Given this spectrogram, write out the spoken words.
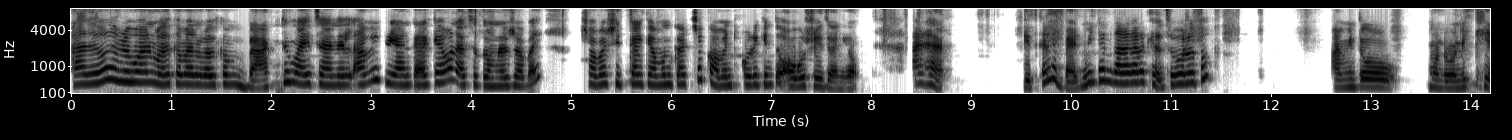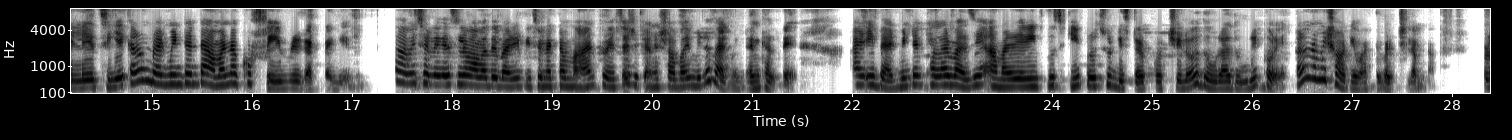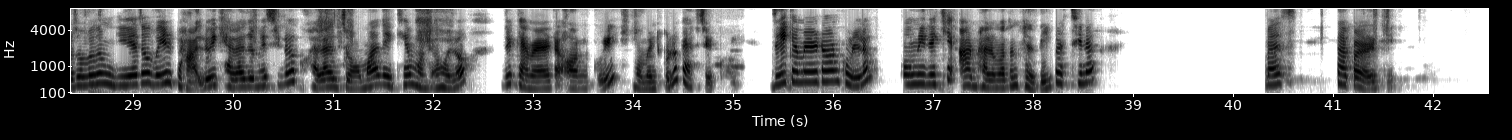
Hello everyone welcome and welcome back to my channel আমি প্রিয়াঙ্কা। কেমন আছো তোমরা সবাই? সবার শীতকাল কেমন কাটছে? কমেন্ট করে কিন্তু অবশ্যই জানিও। আর হ্যাঁ শীতকালে ব্যাডমিন্টন কারা কারা খেলছো বলো তো? আমি তো মোটামুটি খেলেছি। কারণ ব্যাডমিন্টনটা আমার না খুব ফেভারিট একটা গেম তো আমি চলে গেছিলাম আমাদের বাড়ির পিছনে একটা মাঠ রয়েছে, সেখানে সবাই মিলে ব্যাডমিন্টন খেলতে। আর এই ব্যাডমিন্টন খেলার মাঝে আমার এই পুচকি প্রচুর ডিস্টার্ব করছিল দৌড়াদৌড়ি করে। কারণ আমি শর্টই মারতে পারছিলাম না। প্রথম প্রথম গিয়ে তো বেশ ভালোই খেলা জমেছিল। খেলা জমা দেখে মনে হলো যে ক্যামেরাটা অন করি মোমেন্টগুলো ক্যাপচার করি। যেই ক্যামেরাটা অন করলাম, অমনি দেখি আর ভালো মতন খেলতেই পারছি না। ব্যাস, তারপর আর কি।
